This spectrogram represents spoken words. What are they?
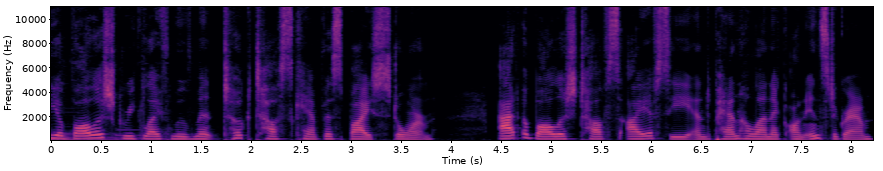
The Abolish Greek Life movement took Tufts campus by storm. At Abolish Tufts IFC and Panhellenic on Instagram,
